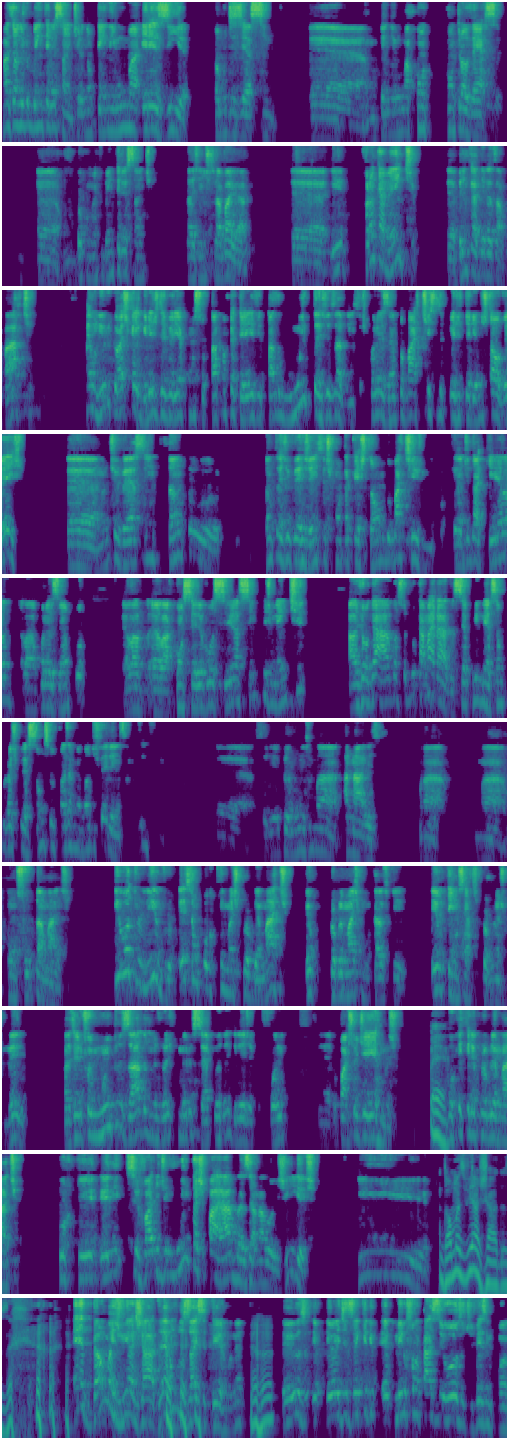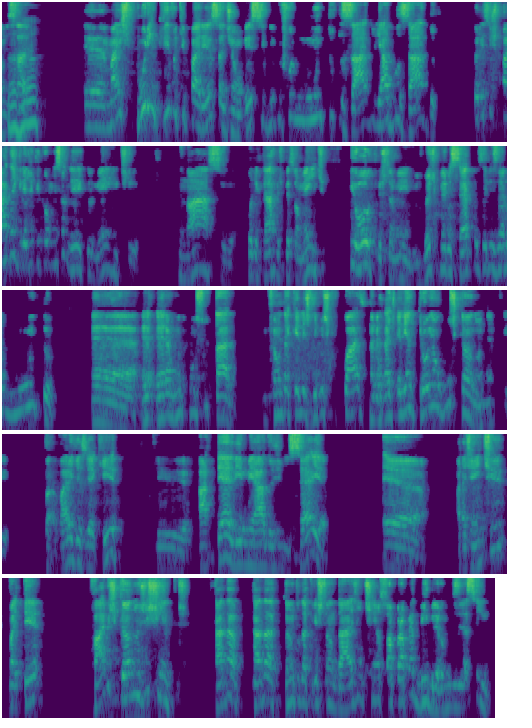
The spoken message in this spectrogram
Mas é um livro bem interessante, ele não tem nenhuma heresia, vamos dizer assim, é, não tem nenhuma controvérsia. É um documento bem interessante da gente trabalhar. É, e, francamente, é, brincadeiras à parte, é um livro que eu acho que a igreja deveria consultar porque teria evitado muitas desavenças. Por exemplo, batistas e presbiterianos talvez é, não tivessem tanto, tantas divergências quanto a questão do batismo, porque a Didaquê, ela, ela, por exemplo, ela, ela aconselha você a simplesmente a jogar água sobre o camarada. Se é por imersão por aspersão, isso faz a menor diferença. Mas, enfim, é, seria pelo menos uma análise, uma, uma consulta a mais. E outro livro, esse é um pouquinho mais problemático, eu, problemático no caso que eu tenho certos problemas com ele, mas ele foi muito usado nos dois primeiros séculos da igreja, que foi é, o pastor de Hermas. É. Por que, que ele é problemático? Porque ele se vale de muitas parábolas e analogias e... Dá umas viajadas, né? é, dá umas viajadas, é, vamos usar esse termo, né? Uhum. Eu, eu, eu, ia dizer que ele é meio fantasioso de vez em quando, uhum. sabe? É, mas, por incrível que pareça, John, esse livro foi muito usado e abusado por esses pais da igreja que eu mencionei, Clemente, Inácio, Policarpo especialmente, e outros também. Nos dois primeiros séculos, eles eram muito, é, era muito consultado foi um daqueles livros que quase, na verdade, ele entrou em alguns cânones, né? Que, vale dizer aqui que até ali, meados de Niceia, é, a gente vai ter vários canos distintos. Cada, cada canto da cristandade tinha sua própria Bíblia, vamos dizer assim.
